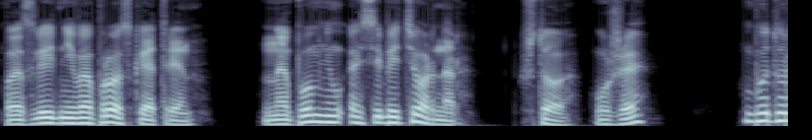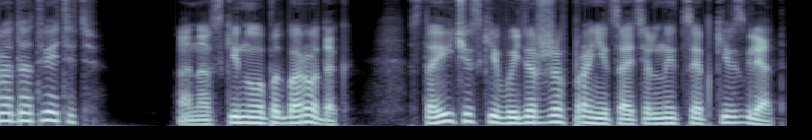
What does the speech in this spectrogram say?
Последний вопрос, Кэтрин. Напомнил о себе Тёрнер. Что, уже? Буду рада ответить. Она вскинула подбородок, стоически выдержав проницательный цепкий взгляд.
